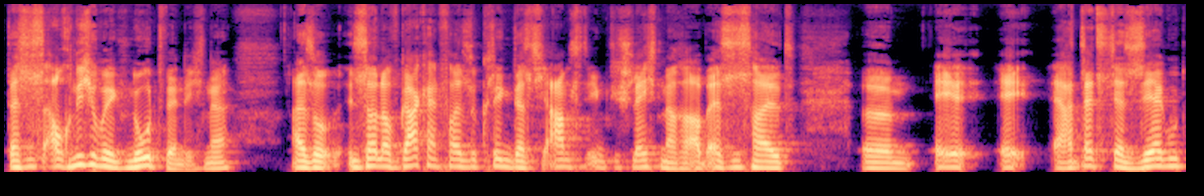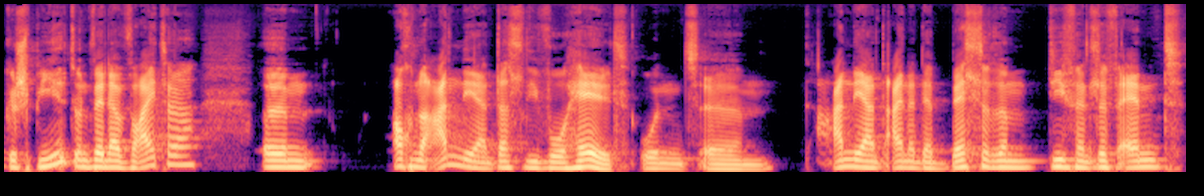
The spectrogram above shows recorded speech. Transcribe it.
das ist auch nicht unbedingt notwendig, ne? Also, es soll auf gar keinen Fall so klingen, dass ich Armstead irgendwie schlecht mache, aber es ist halt, ähm, er, er, er hat letztes Jahr sehr gut gespielt und wenn er weiter ähm, auch nur annähernd das Niveau hält und ähm, annähernd einer der besseren Defensive End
